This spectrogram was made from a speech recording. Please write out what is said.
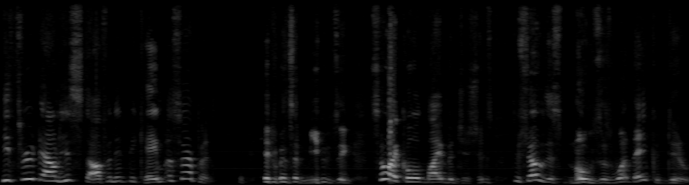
he threw down his staff and it became a serpent. It was amusing, so I called my magicians to show this Moses what they could do.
